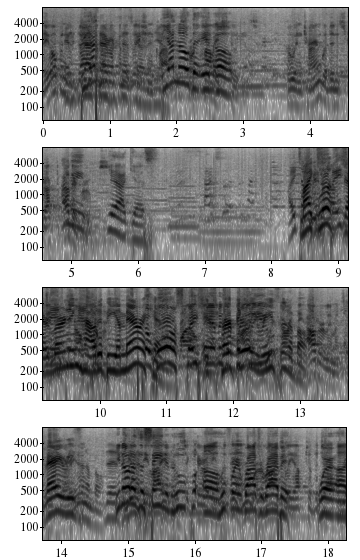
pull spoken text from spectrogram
They opened If advanced that's San Americanization Francisco, then, classes yeah. Y'all know for that in, college uh, students, who in turn would instruct I other mean, groups. yeah, I guess. Are you telling Mike, look, they're Jam learning how to be American. The war of Space It's Jam It's is perfectly use. reasonable. Outer limits Very reasonable. The- You know, there's a scene in Who uh, Who Framed Roger Rabbit largely up to the where uh,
